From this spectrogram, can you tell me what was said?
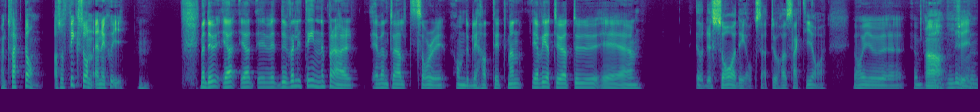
men tvärtom. Alltså fick sån energi. Men du, jag, jag, du var lite inne på det här, eventuellt, sorry om det blir hattigt, men jag vet ju att du, eh, ja, du sa det också, att du har sagt ja. Jag har ju eh, en Ja, liten,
